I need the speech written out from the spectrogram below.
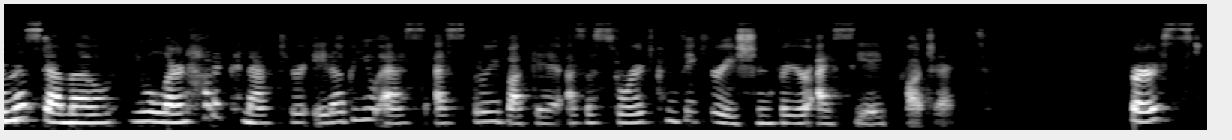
In this demo, you will learn how to connect your AWS S3 bucket as a storage configuration for your ICA project. First,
